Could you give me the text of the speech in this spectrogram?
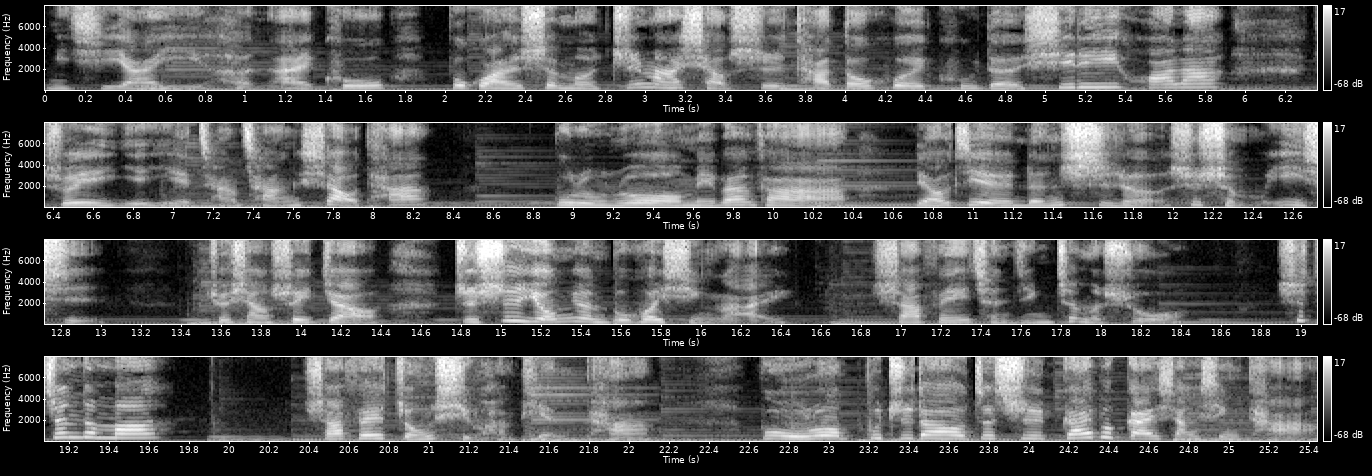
米奇阿姨很爱哭，不管什么芝麻小事，她都会哭得稀里哗啦。所以爷爷常常笑她。布鲁诺没办法。了解人死了是什么意思，就像睡觉，只是永远不会醒来。沙菲曾经这么说，是真的吗？沙菲总喜欢骗他。布鲁诺不知道这次该不该相信他。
